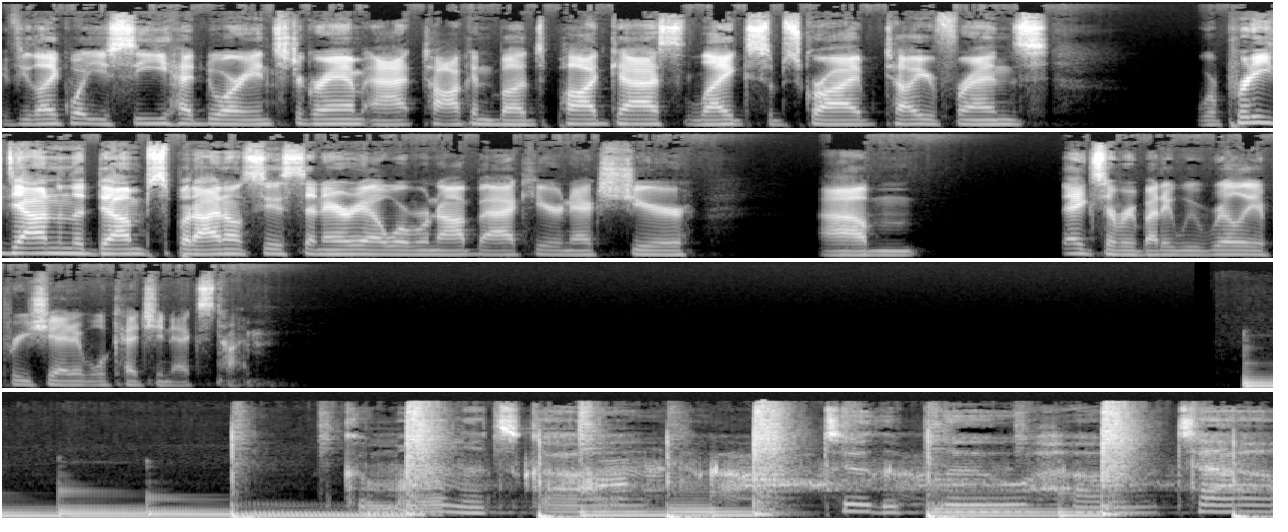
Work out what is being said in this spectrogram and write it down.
If you like what you see, head to our Instagram at Talking Buds Podcast. Like, subscribe, tell your friends. We're pretty down in the dumps, but I don't see a scenario where we're not back here next year. Um, thanks, everybody. We really appreciate it. We'll catch you next time. Come on, let's go to the Blue Hotel.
